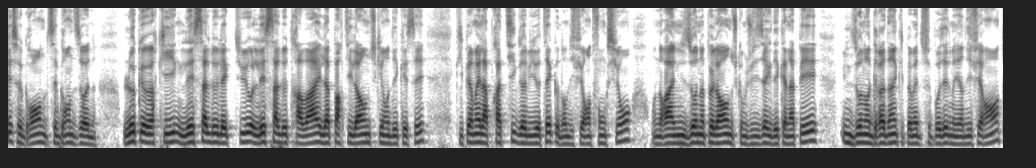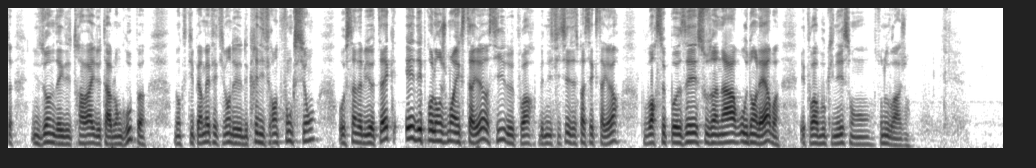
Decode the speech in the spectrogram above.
cette grande zone. Le coworking, les salles de lecture, les salles de travail, la partie lounge qui est en décaissé, qui permet la pratique de la bibliothèque dans différentes fonctions. On aura une zone un peu lounge, comme je disais, avec des canapés, une zone en gradin qui permet de se poser de manière différente, une zone avec du travail de table en groupe, ce qui permet effectivement de, créer différentes fonctions au sein de la bibliothèque et des prolongements extérieurs aussi, de pouvoir bénéficier des espaces extérieurs, pouvoir se poser sous un arbre ou dans l'herbe et pouvoir bouquiner son, ouvrage.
